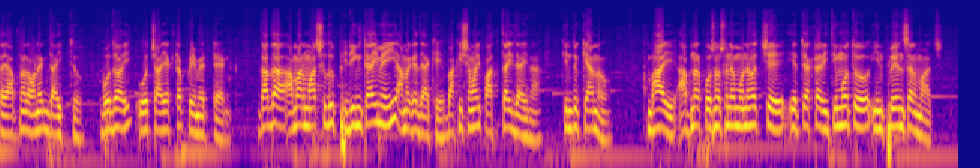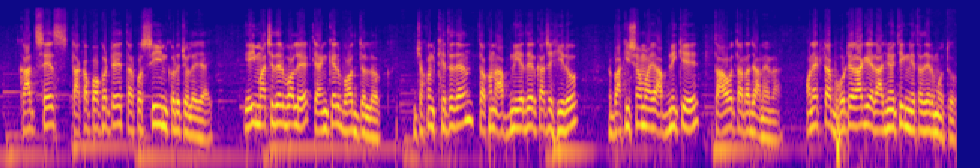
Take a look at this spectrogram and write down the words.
তাই আপনার অনেক দায়িত্ব। বোধহয় ও চায় একটা প্রেমের ট্যাঙ্ক। দাদা, আমার মা শুধু ফিডিং টাইমেই আমাকে দেখে, বাকি সময় পাত্তাই দেয় না। কিন্তু কেন? ভাই, আপনার প্রশ্ন শুনে মনে হচ্ছে, এ তো একটা রীতিমতো ইনফ্লুয়েন্সার মাছ। কাজ শেষ, টাকা পকেটে, তারপর সিন করে চলে যায়। এই মাছেদের বলে ট্যাঙ্কের ভদ্রলোক। যখন খেতে দেন, তখন আপনি এদের কাছে হিরো, বাকি সময় আপনি কে, তাও তারা জানে না। অনেকটা ভোটের আগে রাজনৈতিক নেতাদের মতো।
